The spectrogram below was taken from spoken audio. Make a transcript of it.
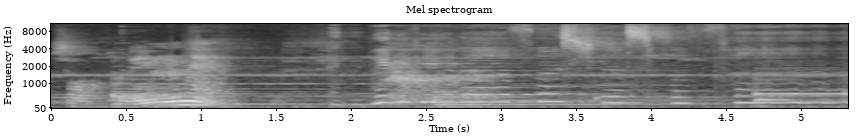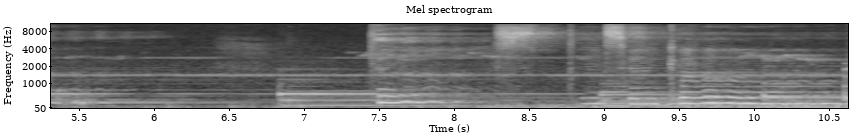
Sofferine. And maybe love was just for fun. Those days ago.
